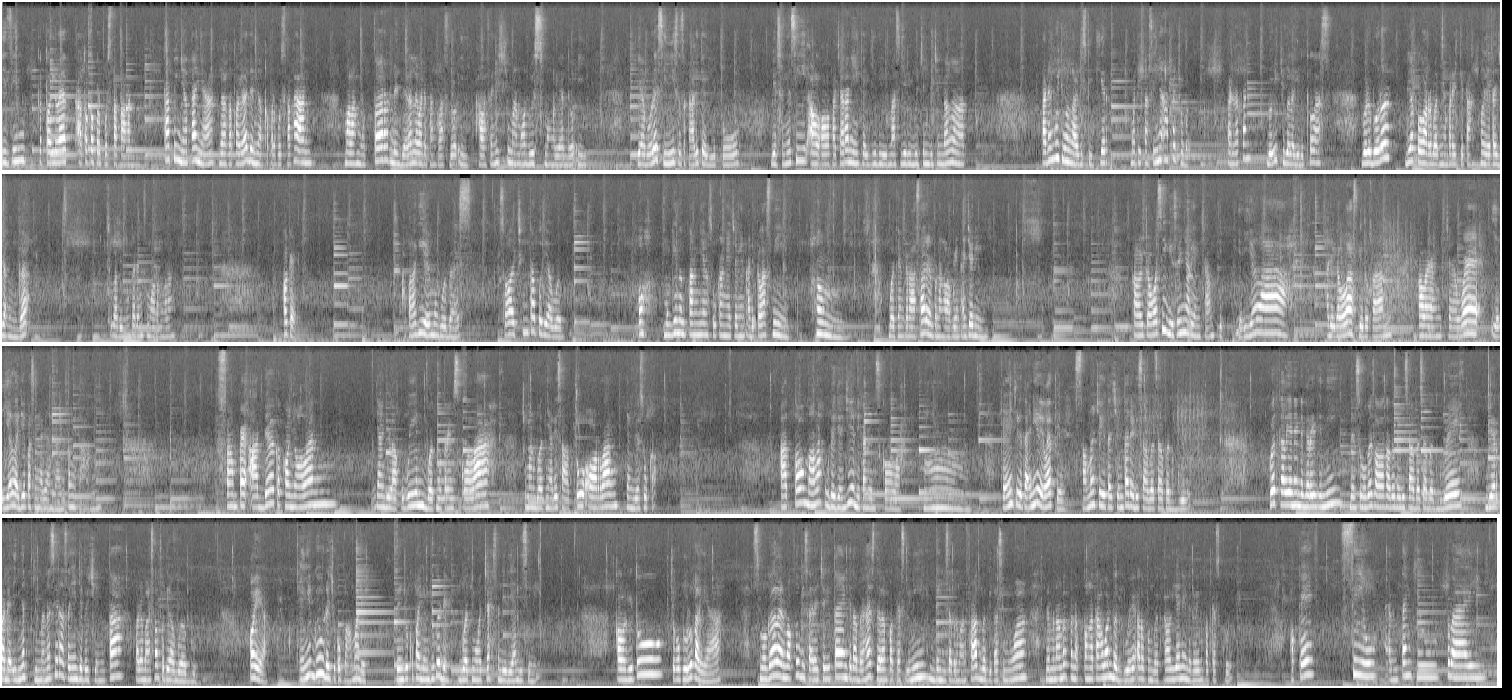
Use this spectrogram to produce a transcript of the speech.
izin ke toilet atau ke perpustakaan. Tapi nyatanya nggak ke toilet dan nggak ke perpustakaan. Malah muter dan jalan lewat depan kelas doi. Alasannya sih cuma modus mau ngeliat doi. Ya boleh sih sesekali kayak gitu. Biasanya sih awal-awal pacaran nih kayak gini masih jadi bucin-bucin banget kadang gue juga nggak habis pikir motivasinya apa coba? Padahal kan doi juga lagi di kelas. Boro-boro dia keluar buat nyamperin kita. Ngeliat aja enggak. Suka bingung kadang sama orang-orang. Oke. Okay apalagi ya yang mau gue bahas? Soal cinta putih abu oh mungkin tentang yang suka ngecengin adik kelas nih. Hmm. Buat yang kerasa dan pernah ngelakuin aja nih kalau cowok sih biasanya nyari yang cantik. Ya iyalah. Adik kelas gitu kan. Kalau yang cewek ya iyalah dia pasti nyari yang ganteng kan. Sampai ada kekonyolan yang dilakuin buat muterin sekolah. Cuman buat nyari satu orang yang dia suka. Atau malah udah janjian di kantin sekolah. Hmm. Kayaknya cerita ini relate deh sama cerita cinta dari sahabat-sahabat gue buat kalian yang dengerin ini dan semoga salah satu dari sahabat-sahabat gue biar pada inget gimana sih rasanya jatuh cinta pada masa putih abu-abu oh iya kayaknya gue udah cukup lama deh dan cukup panjang juga deh buat ngoceh sendirian di sini. Kalau gitu cukup dulu kali ya. Semoga lain waktu bisa ada cerita yang kita bahas dalam podcast ini dan bisa bermanfaat buat kita semua dan menambah pengetahuan buat gue ataupun buat kalian yang dengerin podcast gue. Oke, okay? see you and thank you. Bye bye.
